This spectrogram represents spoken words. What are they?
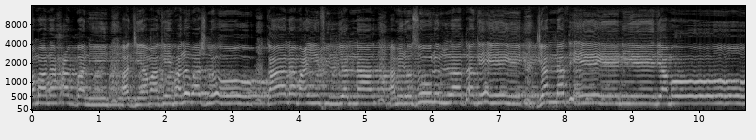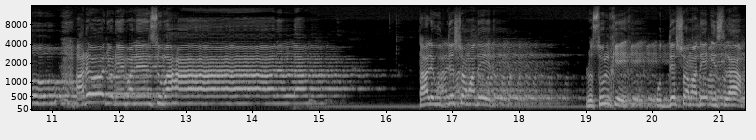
অমানা হাব্বানি আর যে আমাকে ভালোবাসলো, কানা মাই ফিল জান্নাত, আমি রসুল্লাহ তাকে জান্নাতে নিয়ে যাব। আরও জোরে বলেন আল্লাহ তাহলে উদ্দেশ্য আমাদের রসুলকে উদ্দেশ্য আমাদের ইসলাম।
